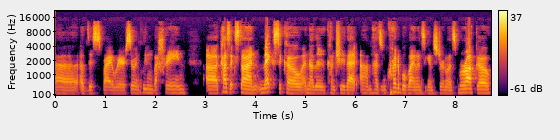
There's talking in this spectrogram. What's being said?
uh, of this spyware. So, including Bahrain, uh, Kazakhstan, Mexico, another country that um, has incredible violence against journalists, Morocco,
